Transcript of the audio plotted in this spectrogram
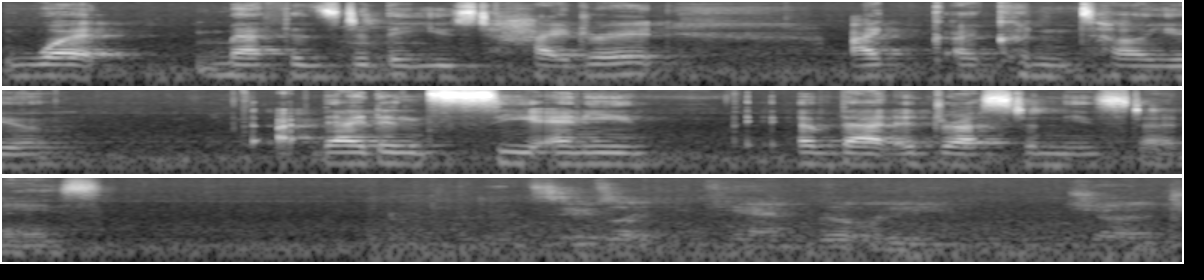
what methods did they use to hydrate? I, I couldn't tell you. I, I didn't see any of that addressed in these studies. It seems like you can't really judge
